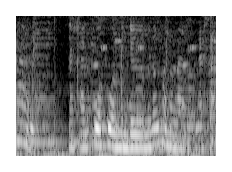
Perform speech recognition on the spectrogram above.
19 นะคะแล้วตัวส่วนเหมือนเดิมไม่ต้องทำอะไรนะคะ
